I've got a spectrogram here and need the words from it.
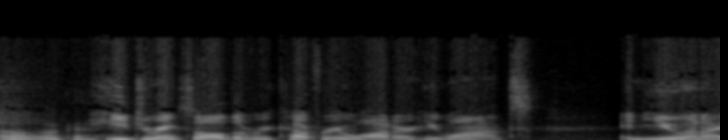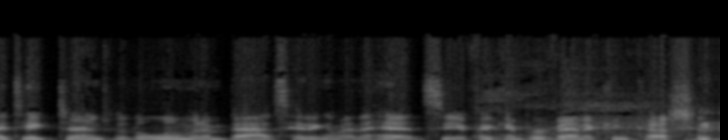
Oh okay. He drinks all the recovery water he wants, and you and I take turns with aluminum bats hitting him in the head, see if it can prevent a concussion.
